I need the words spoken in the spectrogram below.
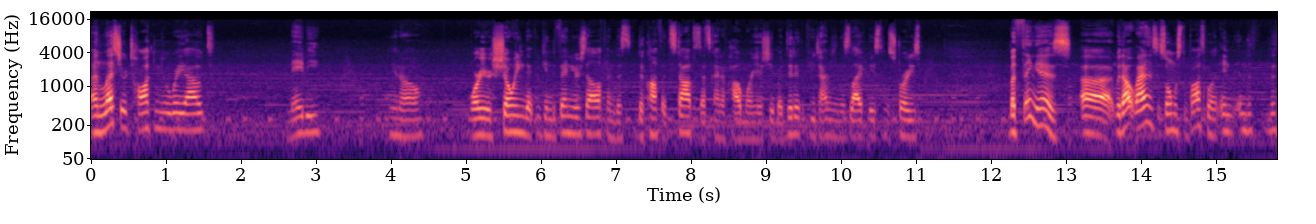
Unless you're talking your way out, maybe, you know, or you're showing that you can defend yourself and this, the conflict stops. That's kind of how Morihei Ueshiba did it a few times in his life based on the stories. But thing is, uh, without violence, it's almost impossible. And, and the, the,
